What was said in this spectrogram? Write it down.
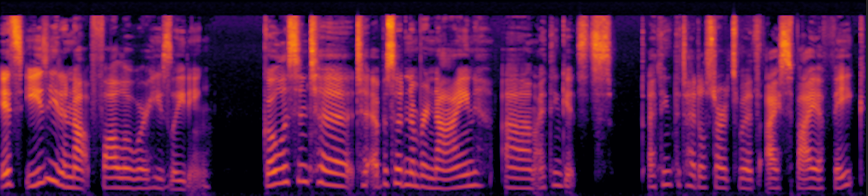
it's easy to not follow where He's leading. Go listen to, to episode number nine. Um, I think it's I think the title starts with I Spy a Fake.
